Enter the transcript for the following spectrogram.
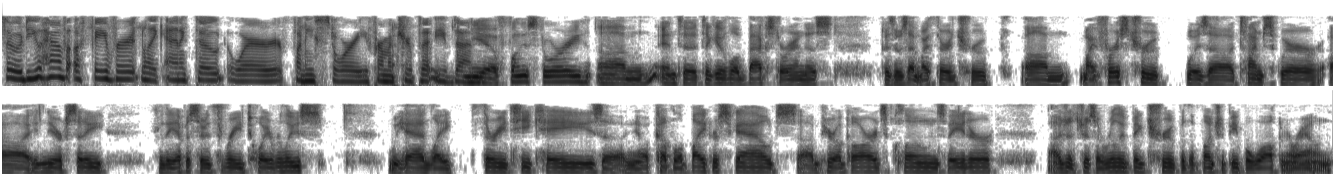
So do you have a favorite like anecdote or funny story from a troop that you've done? Yeah funny story um, and to, to give a little backstory on this because it was at my third troop. Um, my first troop was uh, Times Square uh, in New York City for the episode three toy release. We had like 30 TKs, uh, you know, a couple of biker scouts, uh, Imperial Guards, clones, Vader. Uh, just just a really big troop with a bunch of people walking around.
